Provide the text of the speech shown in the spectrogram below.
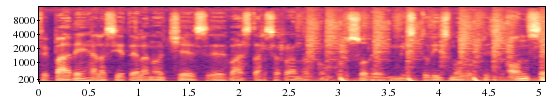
FEPADE a las 7 de la noche se va a estar cerrando el concurso de Miss Turismo 2011,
